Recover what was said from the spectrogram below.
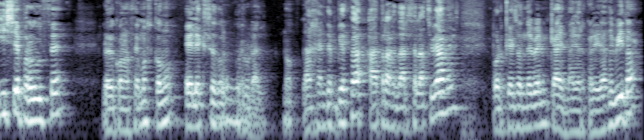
y se produce lo que conocemos como el éxodo Rural. La gente empieza a trasladarse a las ciudades porque es donde ven que hay mayor calidad de vida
